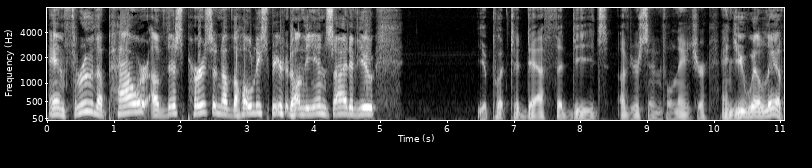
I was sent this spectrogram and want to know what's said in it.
And through the power of this person of the Holy Spirit on the inside of you, you put to death the deeds of your sinful nature, and you will live.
